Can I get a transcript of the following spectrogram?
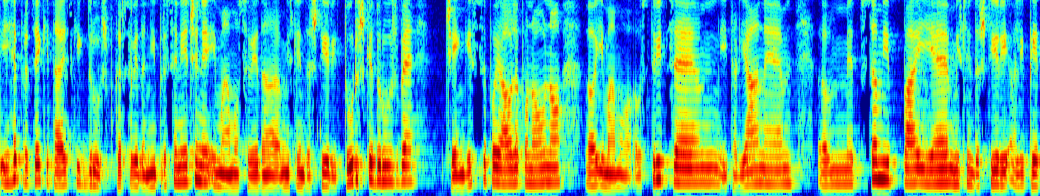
je precej kitajskih družb, kar seveda ni presenečenje. Imamo seveda, mislim, da štiri turške družbe, Čengis se pojavlja ponovno, eh, imamo Avstrice, Italijane, eh, med vsemi pa je, mislim, da štiri ali pet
